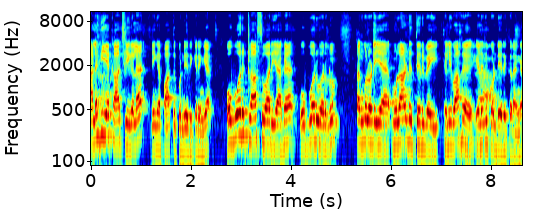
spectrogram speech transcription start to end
அழகிய காட்சிகளை நீங்கள் பார்த்து கொண்டு இருக்கிறீங்க ஒவ்வொரு கிளாஸ் வாரியாக ஒவ்வொருவர்களும் தங்களுடைய முலாண்டு தேர்வை தெளிவாக எழுதி கொண்டு இருக்கிறாங்க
